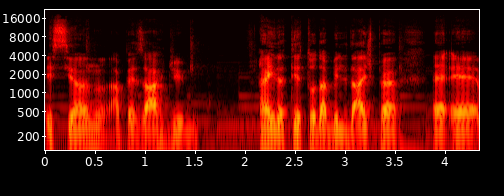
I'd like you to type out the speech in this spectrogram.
esse ano, apesar de ainda ter toda a habilidade para é, é,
